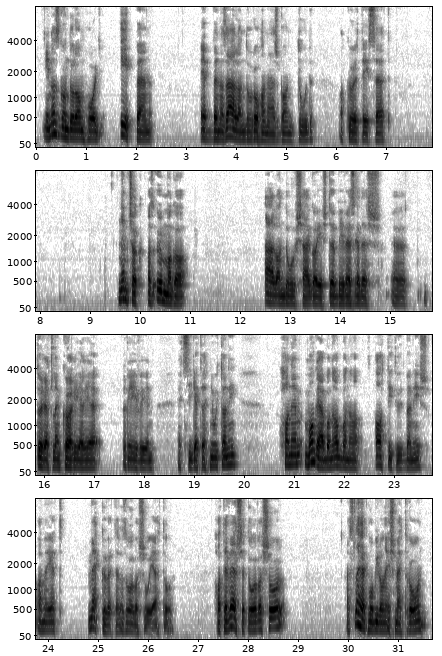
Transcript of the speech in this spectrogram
Én azt gondolom, hogy éppen ebben az állandó rohanásban tud a költészet nem csak az önmaga állandósága és több évezredes töretlen karrierje révén egy szigetet nyújtani, hanem magában abban az attitűdben is, amelyet megkövetel az olvasójától. Ha te verset olvasol, azt lehet mobilon és metrón,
